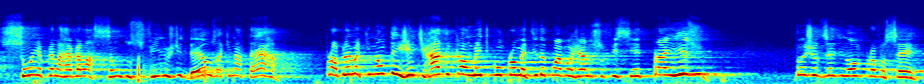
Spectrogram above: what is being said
sonha pela revelação dos filhos de Deus aqui na terra. O problema é que não tem gente radicalmente comprometida com o Evangelho suficiente para isso. Então, deixa eu dizer de novo para você:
